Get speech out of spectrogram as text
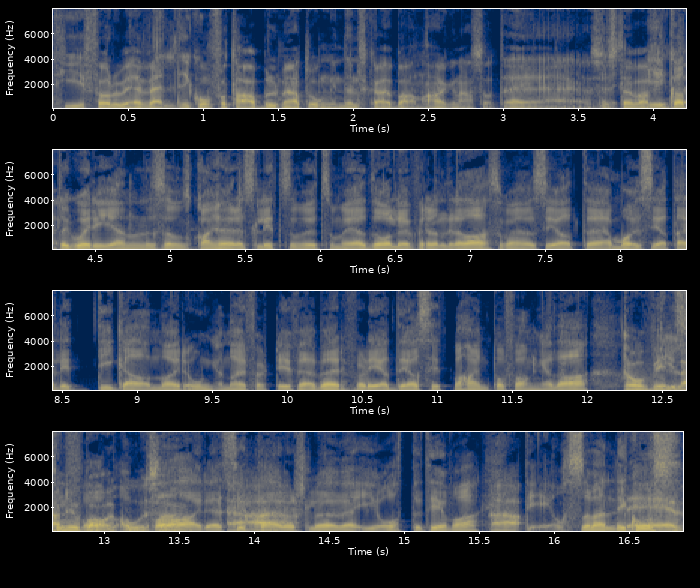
tid før du er veldig komfortabel med at ungen din skal i barnehagen. Altså. Det, jeg synes det var fint. I kategorien som kan høres litt som ut som vi er dårlige foreldre, da, så kan jeg jo si at eh, jeg må jo si at det er litt digg da, når ungen har 40 i feber. fordi det å sitte med han på fanget da, Da i vil han jo bare kose. og bare sitte Ja. der og sløve i åtte timer, Ja. det er også veldig Det kos. er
